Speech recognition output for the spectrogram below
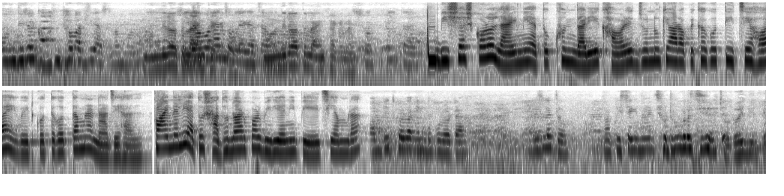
মন্দিরের ঘণ্টা বাজিয়ে আসলাম মন্দিরে অত লাইন থাকে না। মন্দিরে অত লাইন থাকে না। সত্যি তাই। বিশ্বাস করো লাইনে এতক্ষণ দাঁড়িয়ে খাবারের জন্য কি আর অপেক্ষা করতে ইচ্ছে হয়? ওয়েট করতে করতে আমরা নাজেহাল। ফাইনালি এত সাধনার পর বিরিয়ানি পেয়েছি আমরা। কমপ্লিট করবা কিন্তু পুরোটা। বুঝলে তো? আমার পিসটা কিন্তু অনেক ছোট করেছে ছোটই দিতে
